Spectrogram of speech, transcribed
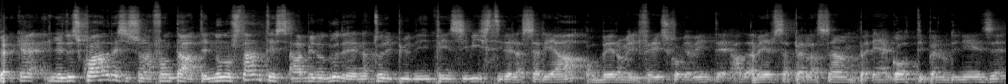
Perché le due squadre si sono affrontate nonostante abbiano due degli allenatori più difensivisti della Serie A, ovvero mi riferisco ovviamente ad Aversa per la Samp e a Gotti per l'Udinese,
